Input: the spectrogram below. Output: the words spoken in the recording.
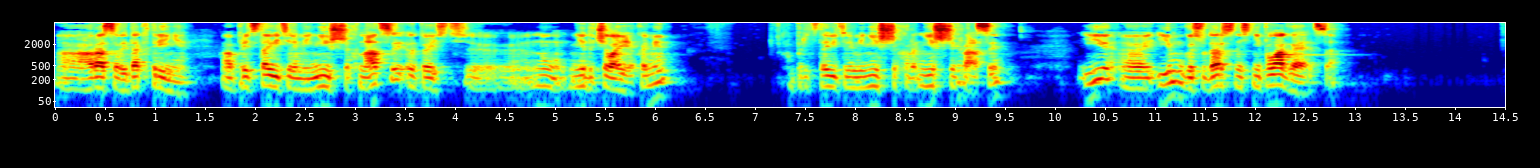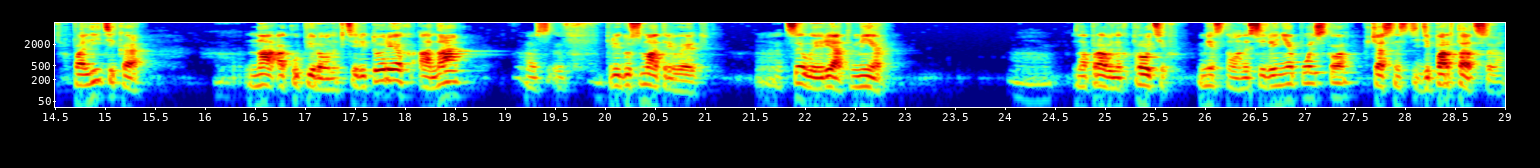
а, расовой доктрине, а, представителями низших наций, э, то есть э, ну, недочеловеками, представителями низших, низшей расы, и э, им государственность не полагается. Политика на оккупированных территориях, она предусматривает целый ряд мер, направленных против местного населения польского, в частности депортацию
